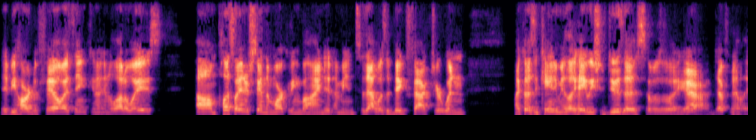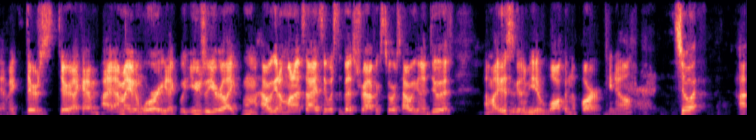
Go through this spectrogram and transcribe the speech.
it'd be hard to fail, I think, in, in a lot of ways. Um, plus, I understand the marketing behind it. I mean, so that was a big factor when my cousin came to me like, "Hey, we should do this." I was like, "Yeah, definitely." I mean, there's there like I'm I, am i not even worried. Like usually you're like, hmm, "How are we going to monetize it? What's the best traffic source? How are we going to do it?" I'm like, "This is going to be a walk in the park," you know. So. Uh,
